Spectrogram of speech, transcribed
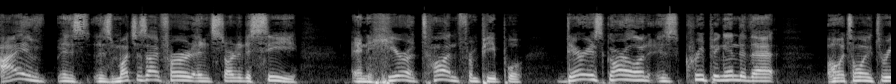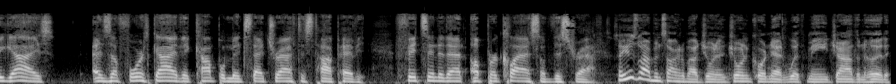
I have as as much as I've heard and started to see and hear a ton from people. Darius Garland is creeping into that. Oh, it's only three guys. As a fourth guy that complements that draft is top heavy, fits into that upper class of this draft. So here's what I've been talking about, Jordan. Jordan Cornette with me, Jonathan Hood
